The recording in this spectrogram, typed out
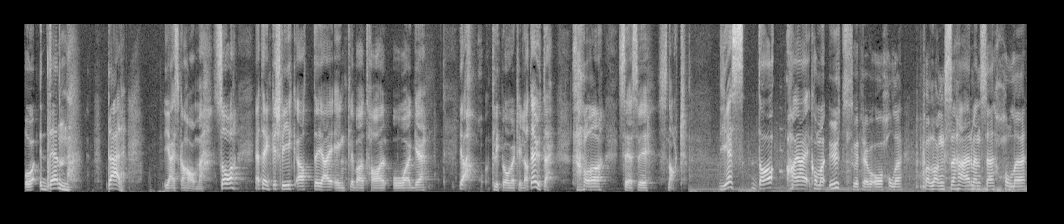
og den der jeg skal ha med. Så jeg tenker slik at jeg egentlig bare tar og ja, klipper over til at jeg er ute. Så ses vi snart. Yes, da har jeg kommet ut. Skal vi prøve å holde balanse her mens jeg holder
